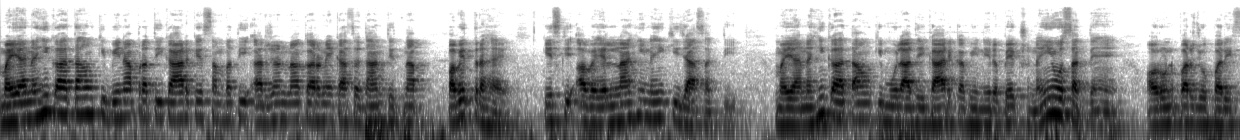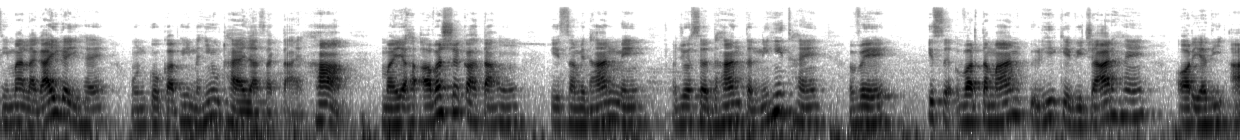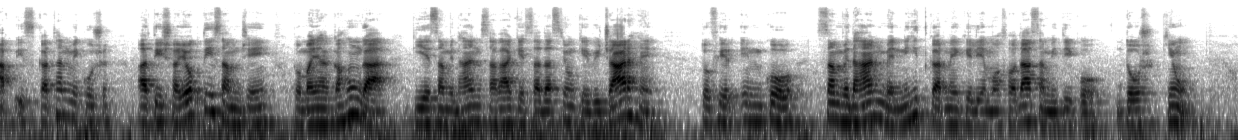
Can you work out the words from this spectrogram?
मैं यह नहीं कहता हूँ कि बिना प्रतिकार के संपत्ति अर्जन न करने का सिद्धांत इतना पवित्र है कि इसकी अवहेलना ही नहीं की जा सकती। मैं यह नहीं कहता हूँ कि मूलाधिकार कभी निरपेक्ष नहीं हो सकते हैं और उन पर जो परिसीमा लगाई गई है, उनको कभी नहीं उठाया जा सकता है। हाँ मैं यह अवश्य कहता हूँ कि संविधान में जो सिद्धांत निहित हैं, वे इस वर्तमान पीढ़ी के विचार हैं और यदि आप इस कथन में कुछ अतिशयोक्ति समझें तो मैं यह कहूँगा ये संविधान सभा के सदस्यों के विचार हैं तो फिर इनको संविधान में निहित करने के लिए मसौदा समिति को दोष क्यों?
